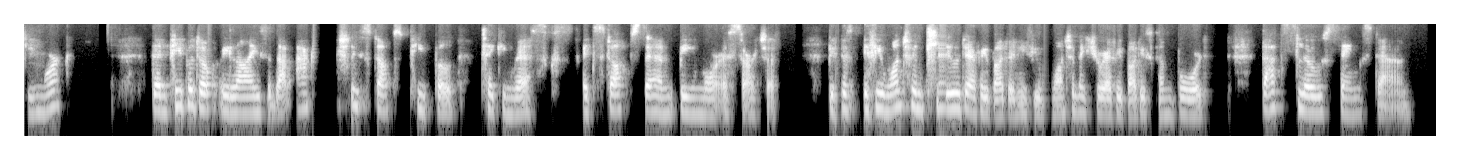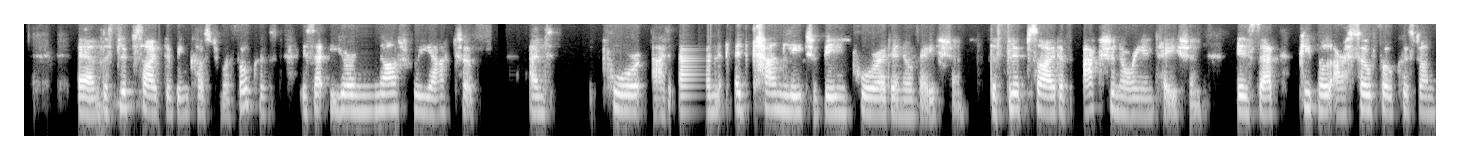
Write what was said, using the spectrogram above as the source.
teamwork, then people don't realize that that actually stops people taking risks. It stops them being more assertive. Because if you want to include everybody and if you want to make sure everybody's on board, that slows things down. And the flip side of being customer focused is that you're not reactive and poor at, and it can lead to being poor at innovation. The flip side of action orientation is that people are so focused on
